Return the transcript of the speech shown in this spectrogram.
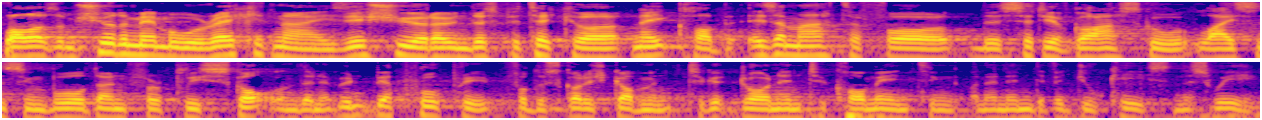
Well, as I'm sure the member will recognise, the issue around this particular nightclub is a matter for the City of Glasgow Licensing Board and for Police Scotland, and it wouldn't be appropriate for the Scottish Government to get drawn into commenting on an individual case in this way.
